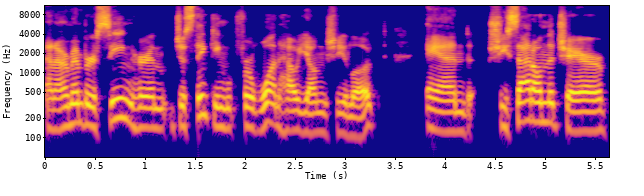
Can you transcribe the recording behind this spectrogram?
and I remember seeing her and just thinking, for one, how young she looked. And she sat on the chair,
